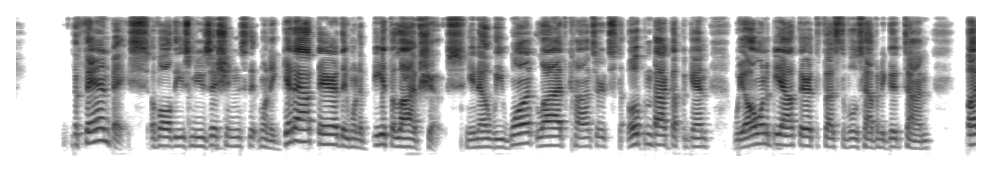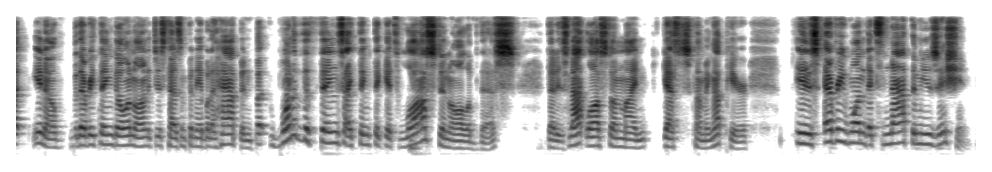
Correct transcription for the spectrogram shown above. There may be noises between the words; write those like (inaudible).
the fan base of all these musicians that want to get out there, they want to be at the live shows. You know, we want live concerts to open back up again. We all want to be out there at the festivals having a good time. But, you know, with everything going on, it just hasn't been able to happen. But one of the things I think that gets lost in all of this, that is not lost on my guests coming up here, is everyone that's not the musician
